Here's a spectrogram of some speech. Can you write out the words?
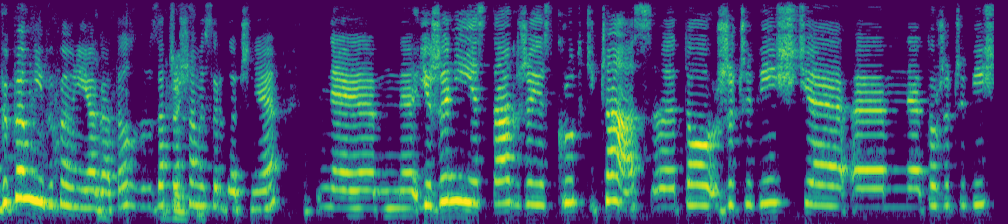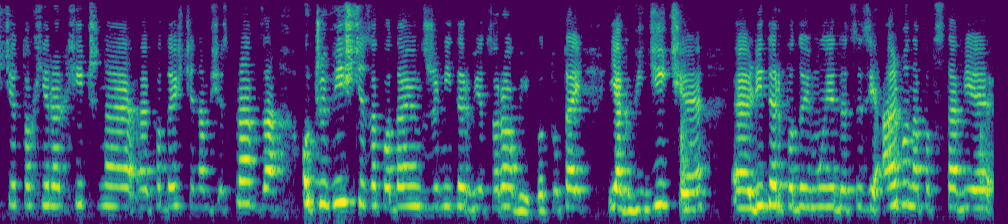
wypełni, wypełni Agato, zapraszamy serdecznie. Jeżeli jest tak, że jest krótki czas, to rzeczywiście to rzeczywiście to hierarchiczne podejście nam się sprawdza. Oczywiście zakładając, że lider wie co robi, bo tutaj jak widzicie, lider podejmuje decyzje albo na podstawie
